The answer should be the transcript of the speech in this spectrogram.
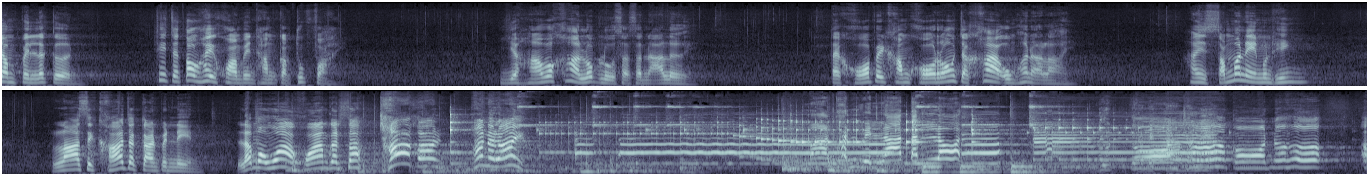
จำเป็นเหลือเกิน ที่จะต้องให้ความเป็นธรรมกับทุกฝ่าย อย่าหาว่าข้าลบหลู่ศาสนาเลย แต่ขอเป็นคำขอร้องจากข้าองค์พระนารายณ์ให้สัมมเนนมุนทิ้ง ลาสิกขาจากการเป็นเนน แล้วมาว่าความกันซะช้าก่อนพระนารายณ์มาทันเวลาตลอดหยุดก่อนช้าก่อนนะเอ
